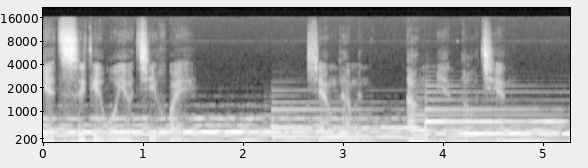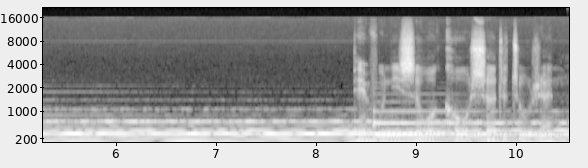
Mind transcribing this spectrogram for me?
也赐给我有机会向他们当面道歉。天父，你是我口舌的主人。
